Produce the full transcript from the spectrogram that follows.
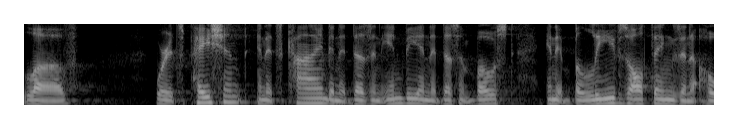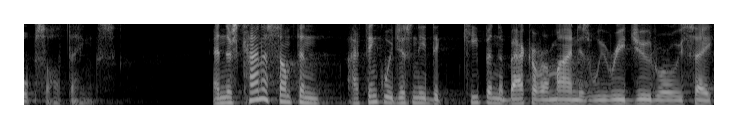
love, where it's patient and it's kind and it doesn't envy and it doesn't boast and it believes all things and it hopes all things. And there's kind of something I think we just need to keep in the back of our mind as we read Jude, where we say,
